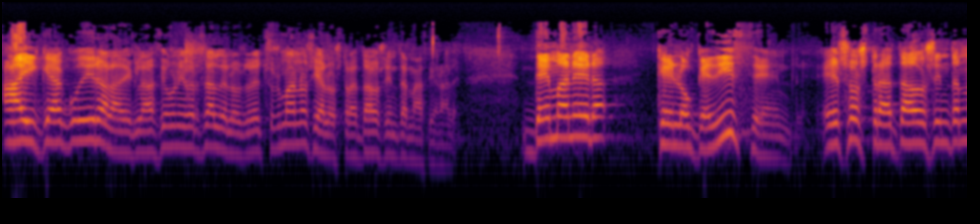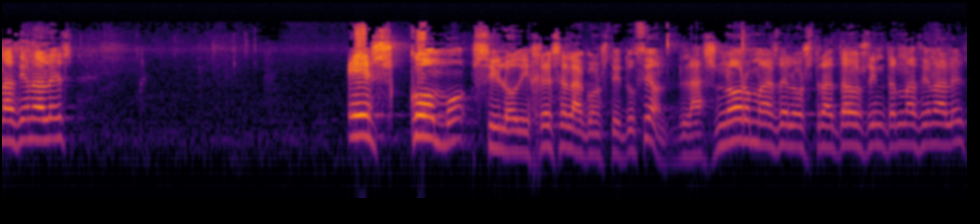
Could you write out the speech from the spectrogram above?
hay que acudir a la Declaración Universal de los Derechos Humanos y a los tratados internacionales. De manera que lo que dicen esos tratados internacionales es como si lo dijese la Constitución. Las normas de los tratados internacionales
